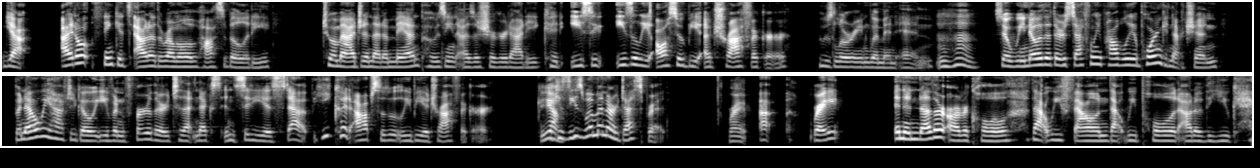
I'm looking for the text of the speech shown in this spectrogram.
yeah, I don't think it's out of the realm of possibility to imagine that a man posing as a sugar daddy could easy, easily also be a trafficker who's luring women in. Mm-hmm. So we know that there's definitely probably a porn connection, but now we have to go even further to that next insidious step. He could absolutely be a trafficker Yeah, because these women are desperate, right. uh, right? In another article that we found that we pulled out of the UK,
